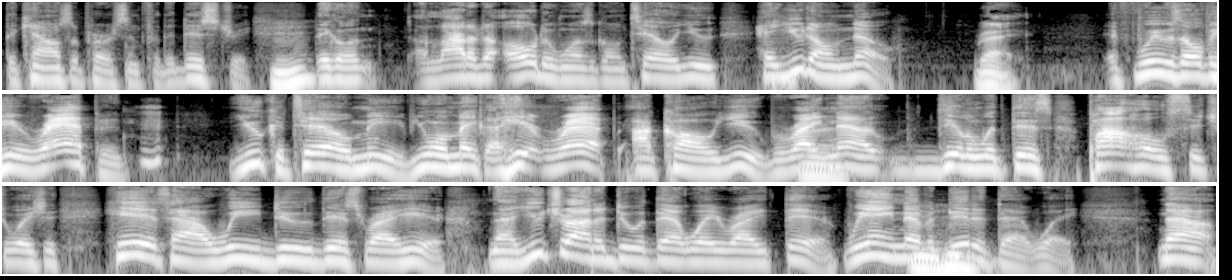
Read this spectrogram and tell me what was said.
the council person for the district. Mm-hmm. They're going a lot of the older ones going to tell you, "Hey, you don't know." Right. If we was over here rapping, you could tell me. If you want to make a hit rap, I call you. But right, Right. now, dealing with this pothole situation, here's how we do this right here. Now you trying to do it that way right there. We ain't never did it that way. Now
